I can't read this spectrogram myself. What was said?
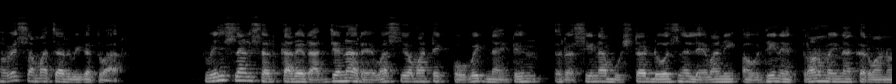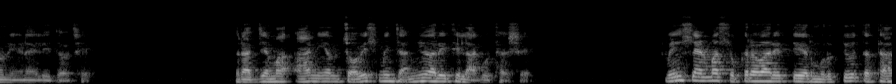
હવે સમાચાર વિગતવાર. ક્વિન્સલેન્ડ સરકારે રાજ્યના રહેવાસીઓ માટે કોવિડ નાઇન્ટીન રસીના બુસ્ટર ડોઝને લેવાની અવધિને ત્રણ મહિના કરવાનો નિર્ણય લીધો છે. રાજ્યમાં આ નિયમ ચોવીસમી જાન્યુઆરીથી લાગુ થશે. ક્વિન્સલેન્ડમાં શુક્રવારે તેર મૃત્યુ તથા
